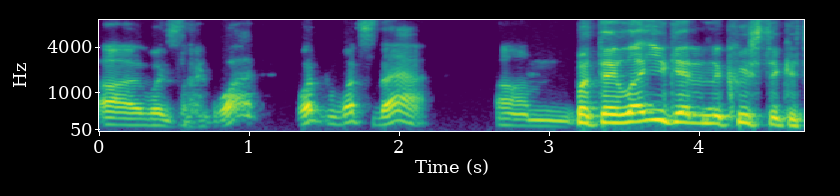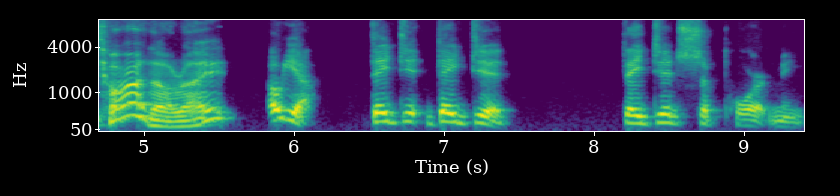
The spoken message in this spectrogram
uh, was like what what what's that? Um, but they let you get an acoustic guitar though, right? Oh yeah, they did. They did. They did support me.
